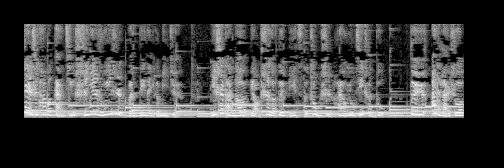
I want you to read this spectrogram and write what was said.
这也是他们感情十年如一日稳定的一个秘诀。仪式感呢，表示了对彼此的重视还有用心程度。对于爱来说，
